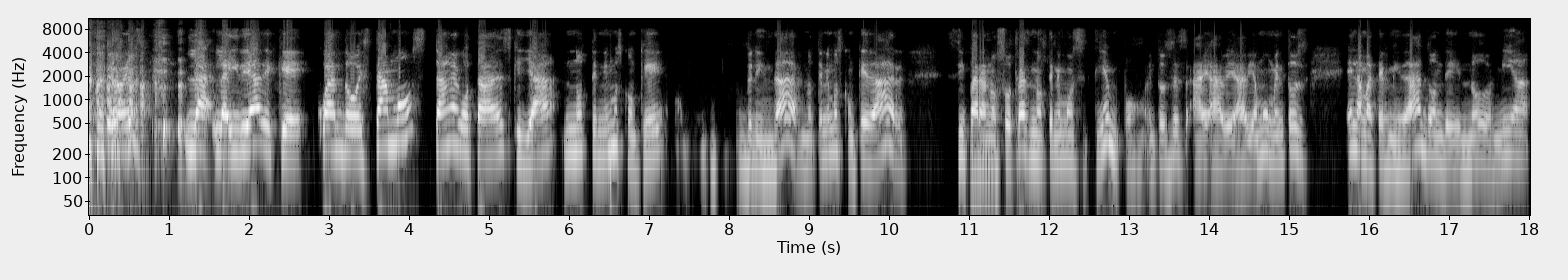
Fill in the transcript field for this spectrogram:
pero es la, la idea de que cuando estamos tan agotadas que ya no tenemos con qué brindar, no tenemos con qué dar, si para nosotras no tenemos tiempo. Entonces había momentos en la maternidad donde no dormía,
